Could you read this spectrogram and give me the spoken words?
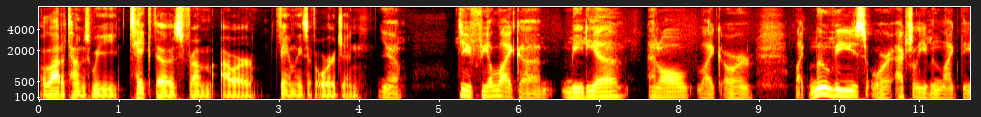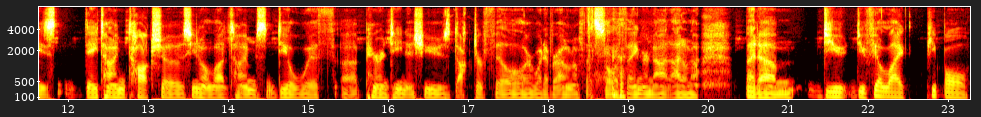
a lot of times we take those from our families of origin. Yeah. Do you feel like uh, media at all, like or like movies, or actually even like these daytime talk shows? You know, a lot of times deal with uh, parenting issues. Dr. Phil or whatever. I don't know if that's still a thing or not. I don't know. But um, do you do you feel like people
